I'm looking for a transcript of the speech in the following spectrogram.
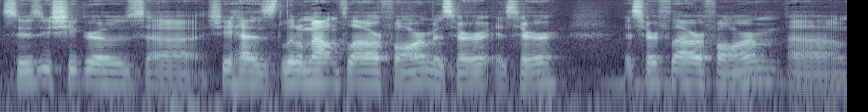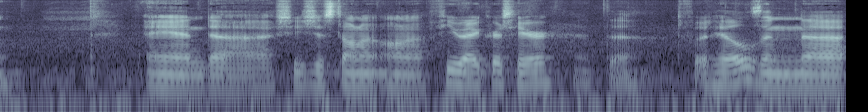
Susie, she grows. Uh, she has Little Mountain Flower Farm as her is her is her flower farm, um, and uh, she's just on a, on a few acres here at the foothills. And uh,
